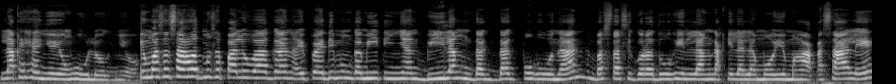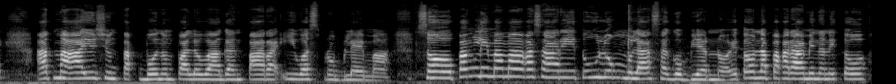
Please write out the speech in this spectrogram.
lakihan nyo yung hulog nyo. Yung masasahod mo sa paluwagan ay pwede mong gamitin yan bilang dagdag puhunan. Basta siguraduhin lang nakilala mo yung mga kasali at maayos yung takbo ng paluwagan para iwas problema. So panglima mga kasari, tulong mula sa gobyerno. Ito napakarami na nito.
